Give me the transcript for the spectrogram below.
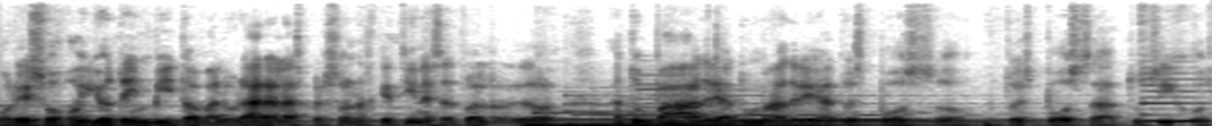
Por eso hoy yo te invito a valorar a las personas que tienes a tu alrededor, a tu padre, a tu madre, a tu esposo, tu esposa, tus hijos.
